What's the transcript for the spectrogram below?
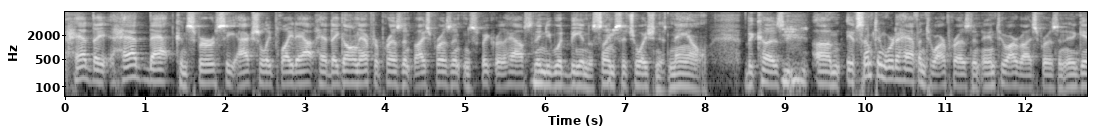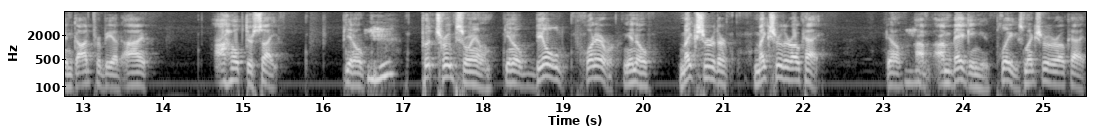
had they had that conspiracy actually played out, had they gone after president, vice president, and speaker of the house, then you would be in the same situation as now. Because um, if something were to happen to our president and to our vice president, and again, God forbid, I I hope they're safe. You know, put troops around them. You know, build whatever. You know, make sure they're make sure they're okay. You know, I'm, I'm begging you, please make sure they're okay,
